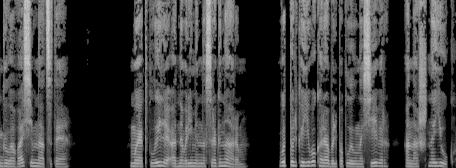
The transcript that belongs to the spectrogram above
Глава 17. Мы отплыли одновременно с Рагнаром. Вот только его корабль поплыл на север, а наш — на юг.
